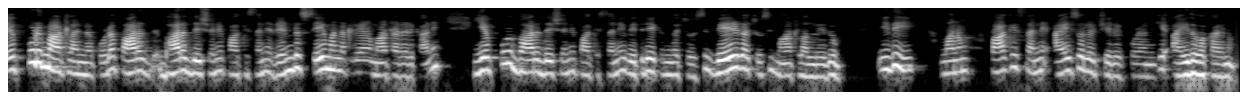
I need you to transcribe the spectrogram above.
ఎప్పుడు మాట్లాడినా కూడా భారత్ భారతదేశాన్ని పాకిస్తాన్ని రెండు సేమ్ అన్నట్లుగా మాట్లాడారు కానీ ఎప్పుడు భారతదేశాన్ని పాకిస్తాన్ని వ్యతిరేకంగా చూసి వేరుగా చూసి మాట్లాడలేదు. ఇది మనం పాకిస్తాన్ని ఐసోలేట్ చేయలేకపోవడానికి ఐదవ కారణం.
